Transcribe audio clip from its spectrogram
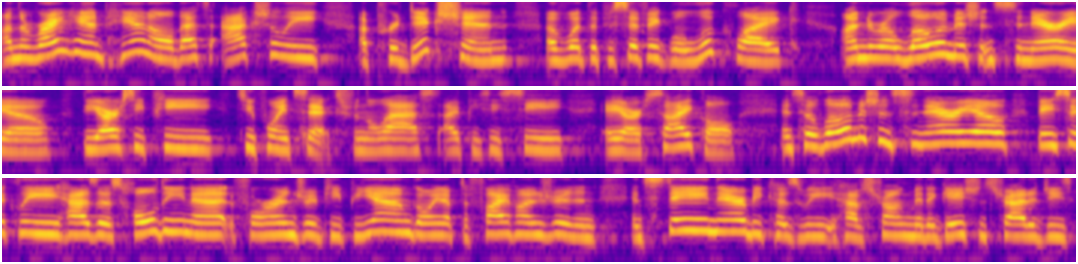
On the right-hand panel, that's actually a prediction of what the Pacific will look like under a low emission scenario, the RCP 2.6 from the last IPCC AR cycle. And so low emission scenario basically has us holding at 400 ppm, going up to 500 and, and staying there because we have strong mitigation strategies.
